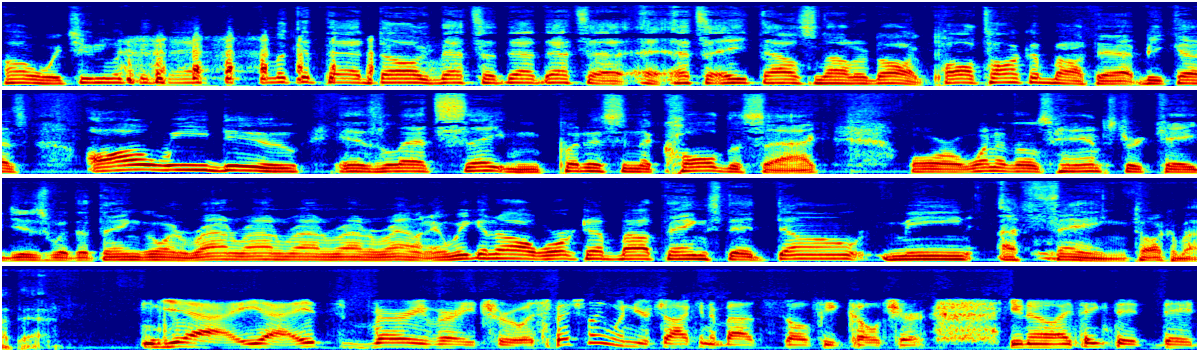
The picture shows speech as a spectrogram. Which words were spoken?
Oh, would you look at that? look at that dog. That's a that that's a that's a eight thousand dollar dog. Paul, talk about that because all we do is let Satan put us in the cul-de-sac or one of those hamster cages with the thing going round, round, round, round, round, and we get all worked up about things that don't mean a thing. Talk about that. Yeah, yeah, it's very, very true. Especially when you're talking about selfie culture. You know, I think that that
